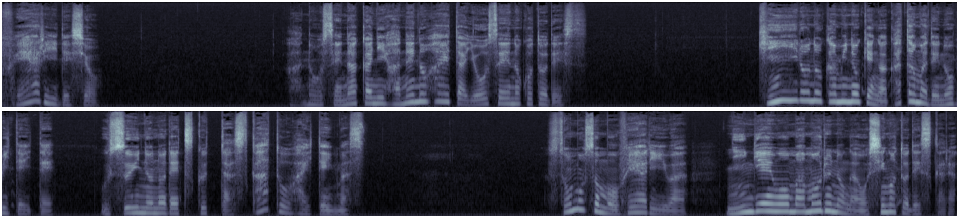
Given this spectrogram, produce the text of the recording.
フェアリーでしょう。あの背中に羽の生えた妖精のことです。金色の髪の毛が肩まで伸びていて薄い布で作ったスカートを履いています。そもそもフェアリーは人間を守るのがお仕事ですから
